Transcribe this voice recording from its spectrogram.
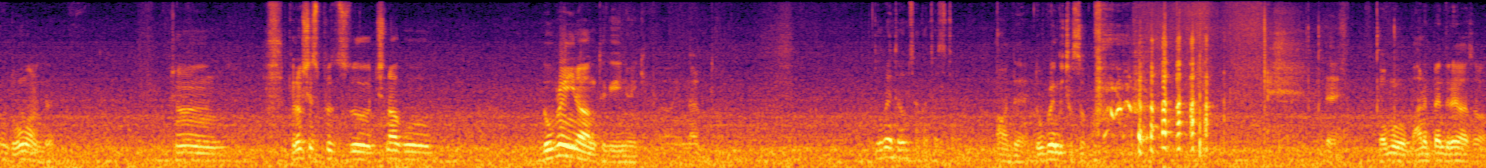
어, 너무 많은데? 저는 갤럭시 익스프레스 친하고 노브레인이랑 되게 인연이 깊어요 옛날부터 노브레인 들으면서 잠깐 쳤었잖아. 아, 네. 노브레인 쳤었고. 네. 너무 많은 밴드를 해와서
